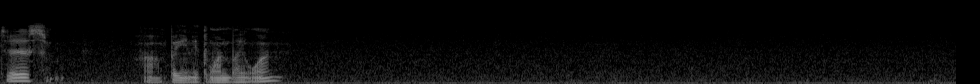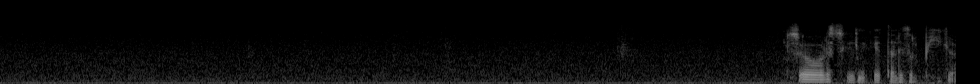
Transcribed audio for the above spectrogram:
Just uh, paint it one by one so let's make it a little bigger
